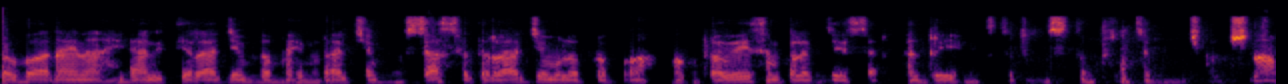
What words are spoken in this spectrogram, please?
ప్రభా నాయన ఆ నిత్య రాజ్యంలో మహిమ రాజ్యంలో శాశ్వత రాజ్యంలో ప్రభా మాకు ప్రవేశం కలగజేశారు. తండ్రి మీకు స్తోత్రం స్తోత్రం చెల్లించుకుంటున్నాం.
